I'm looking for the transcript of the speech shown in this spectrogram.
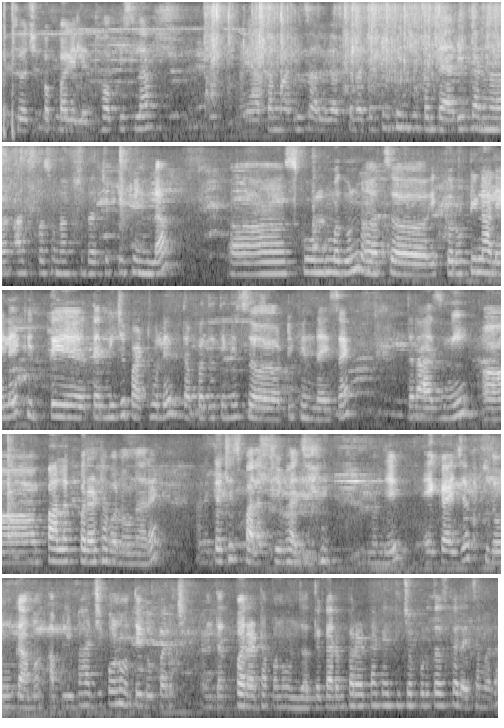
अक्षदाचे पप्पा गेलेत ऑफिसला आणि आता माझी चालू आहे अक्षदाच्या टिफिनची पण तयारी करणार आजपासून अक्षदाच्या टिफिनला स्कूलमधून एक रुटीन आलेलं आहे की ते त्यांनी जे पाठवले त्या पद्धतीनेच टिफिन द्यायचं आहे तर आज मी पालक पराठा बनवणार आहे. आणि त्याचीच पालकची भाजी. म्हणजे एका ह्याच्यात दोन कामं. आपली भाजी पण होते दुपारची आणि त्यात पराठा पण होऊन जातो. कारण पराठा काय तिच्यापुरताच करायचा मला.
